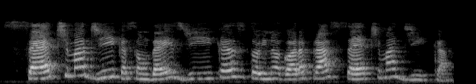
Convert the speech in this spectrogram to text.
sétima dica. São dez dicas, estou indo agora para a sétima dica.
